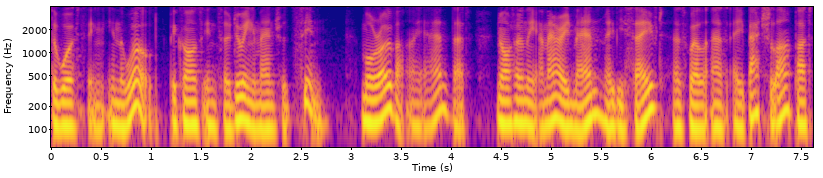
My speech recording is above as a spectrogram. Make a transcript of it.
the worst thing in the world, because in so doing a man should sin. Moreover, I add that not only a married man may be saved, as well as a bachelor, but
